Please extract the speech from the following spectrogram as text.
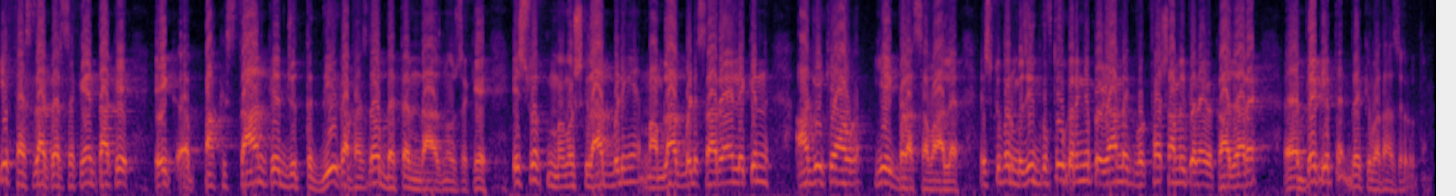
ये फैसला कर सकें ताकि एक पाकिस्तान के जो तकदीर का फैसला वो बेहतर अंदाज में हो सके। इस वक्त मुश्किल बड़ी हैं मामला बड़े सारे हैं, लेकिन आगे क्या होगा? ये एक बड़ा सवाल है। इसके ऊपर मजीद गुफ्तु करेंगे, प्रोग्राम में एक वक्फा शामिल करने का कहा जा रहा है। ब्रेक लेते हैं, ब्रेक के बाद हाजिर होते हैं।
